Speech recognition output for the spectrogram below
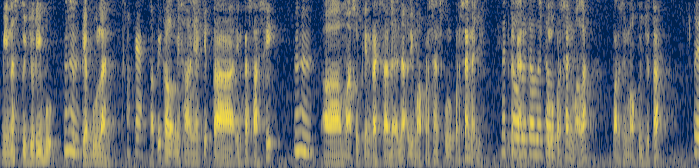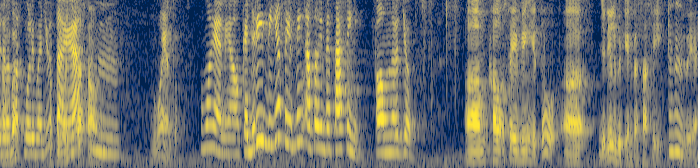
minus 7 ribu setiap bulan. Oke. Tapi kalau misalnya kita investasi Mhm. uh, masukin reksadana 5% 10% aja. gitu Betul, kan. betul, betul. 10% malah 450 juta. Udah dapat nambah 45 juta 45 ya. juta setahun. Hmm. Lumayan tuh. Lumayan ya. Oke, jadi intinya saving atau investasi nih kalau menurut Jo? Um, kalau saving itu uh, jadi lebih ke investasi Mhm. gitu ya.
